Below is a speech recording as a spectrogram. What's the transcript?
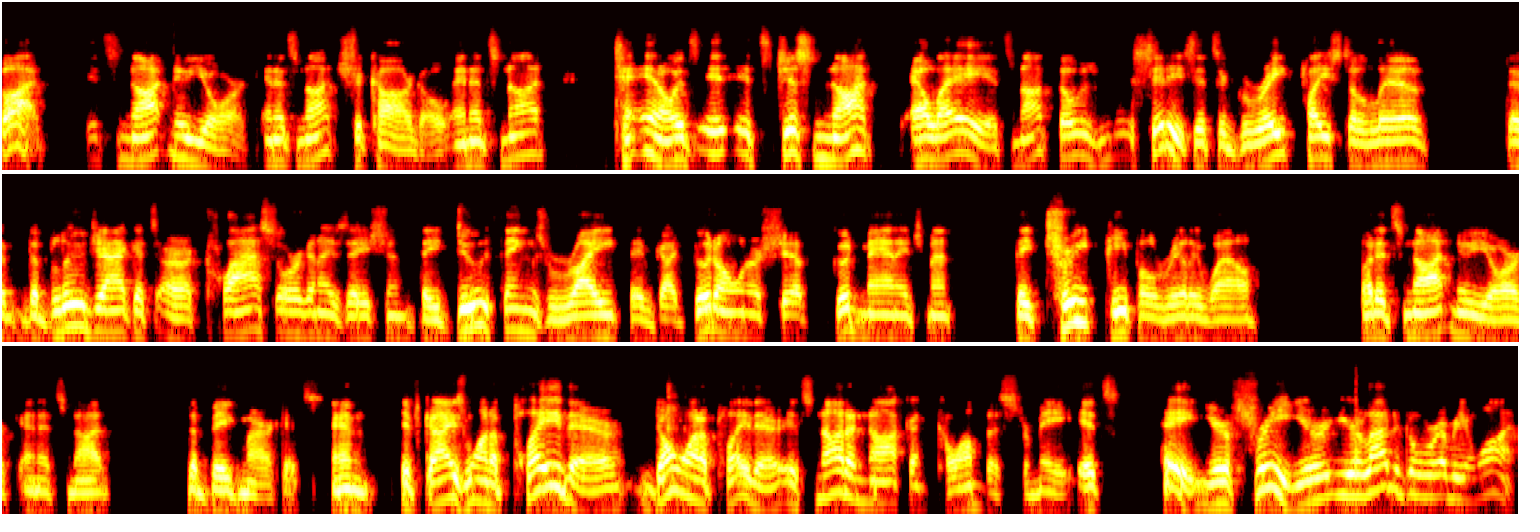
but it's not New York and it's not Chicago and it's not you know it's it, it's just not LA. It's not those cities. It's a great place to live the, the Blue Jackets are a class organization. They do things right. They've got good ownership, good management. They treat people really well, but it's not New York and it's not the big markets. And if guys want to play there, don't want to play there, it's not a knock on Columbus for me. It's, hey, you're free. You're, you're allowed to go wherever you want.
